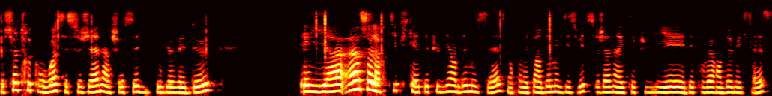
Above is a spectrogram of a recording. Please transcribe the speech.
Le seul truc qu'on voit, c'est ce gène HECW2. Et il y a un seul article qui a été publié en 2016. Donc on était en 2018. Ce gène a été publié et découvert en 2016.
